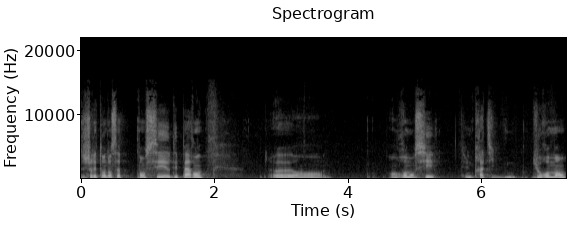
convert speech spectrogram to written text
j'aurais tendance à penser au départ en, euh, romancier. Une pratique du roman.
